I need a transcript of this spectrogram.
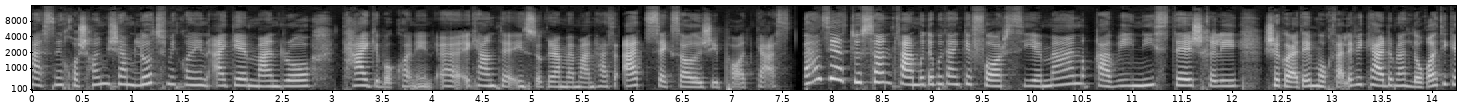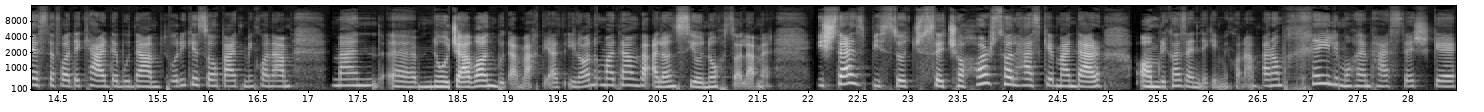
هستین خوشحال میشم. لطف می‌کنین اگه من رو تگ بکنین. اکانت اینستاگرام من هست at sexology podcast بعضی از دوستان فرموده بودن که فارسی من قوی نیستش خیلی شکایت های مختلفی کرده بودن لغاتی که استفاده کرده بودم طوری که صحبت می‌کنم. من نوجوان بودم وقتی از ایران اومدم و الان 39 سالمه. بیشتر از 23 4 سال هست که من در آمریکا زندگی می‌کنم. برام خیلی مهم هستش که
